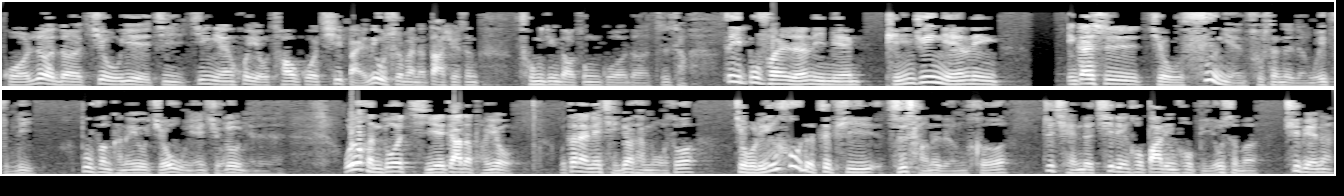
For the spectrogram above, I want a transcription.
火热的就业季，今年会有超过七百六十万的大学生冲进到中国的职场。这一部分人里面，平均年龄应该是九四年出生的人为主力，部分可能有九五年、九六年的人。我有很多企业家的朋友，我这两年请教他们，我说九零后的这批职场的人和之前的七零后、八零后比有什么区别呢？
